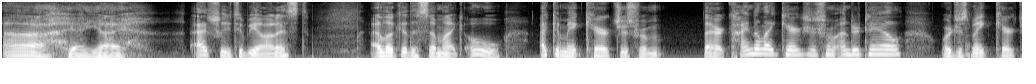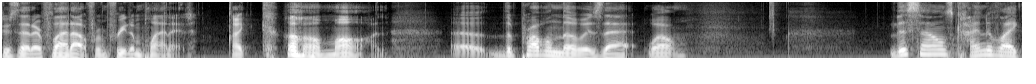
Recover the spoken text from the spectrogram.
ah, uh, yeah, yeah. Actually, to be honest, I look at this, I'm like, oh, I can make characters from that are kind of like characters from Undertale, or just make characters that are flat out from Freedom Planet. Like, come on. Uh, the problem, though, is that, well, this sounds kind of like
